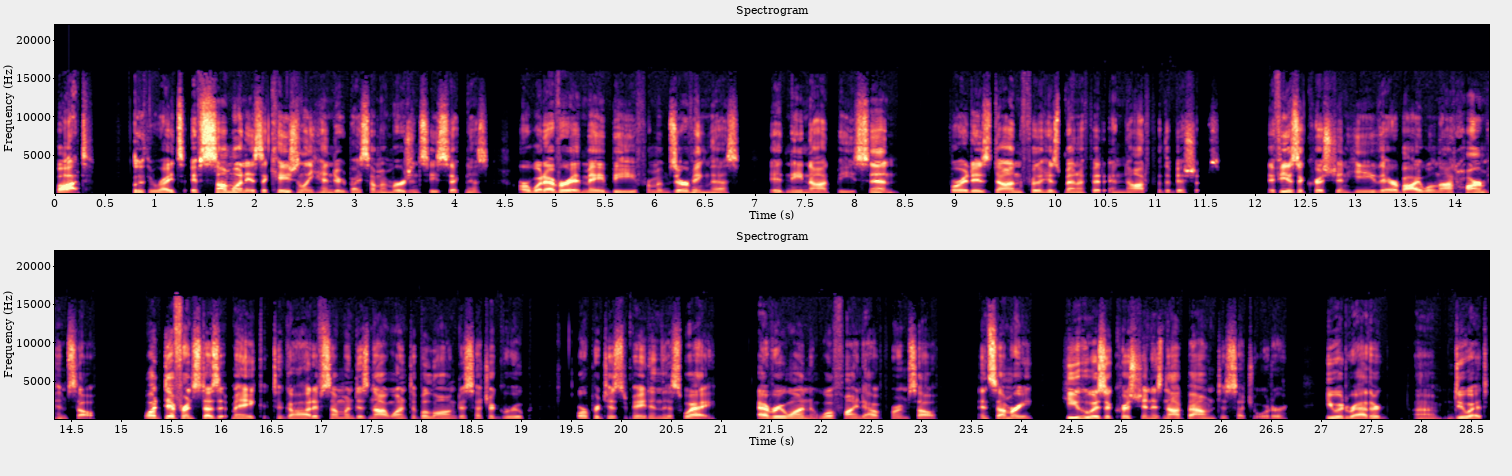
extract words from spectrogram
But Luther writes, if someone is occasionally hindered by some emergency, sickness, or whatever it may be from observing this, it need not be sin, for it is done for his benefit and not for the bishop's. If he is a Christian, he thereby will not harm himself. What difference does it make to God if someone does not want to belong to such a group or participate in this way? Everyone will find out for himself. In summary, he who is a Christian is not bound to such order. He would rather um, do it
